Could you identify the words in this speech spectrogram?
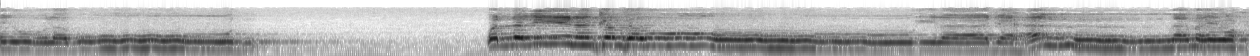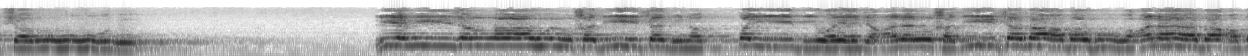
يغلبون. والذين كفروا إلى جهنم يحشرون. ليميز الله الخبيث من الطيب ويجعل الخبيث بعضه على بعض.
